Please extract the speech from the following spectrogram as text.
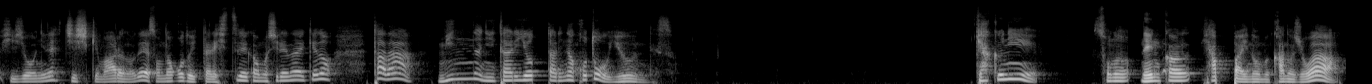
非常にね知識もあるのでそんなこと言ったら失礼かもしれないけどただみんな似たり寄ったりなことを言うんです。逆にその年間100杯飲む彼女は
